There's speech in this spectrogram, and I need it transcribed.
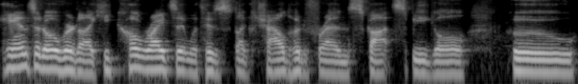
hands it over to like he co-writes it with his like childhood friend Scott Spiegel, who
